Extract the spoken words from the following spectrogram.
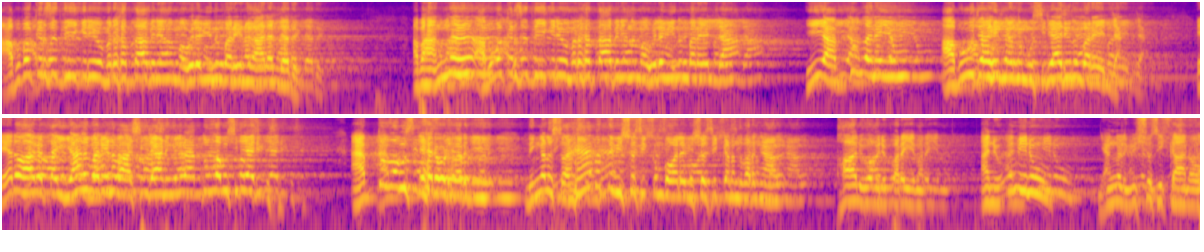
അബുബക്കർ സിദ്ദീഖിനെയും ഉമർ ഖത്താബിനെയും മൗലവി എന്നും പറയുന്ന കാലല്ല അത്. അപ്പൊ അന്ന് അബുബക്കർ സിദ്ദീഖിനും ഉമർ ഖത്താബിനെയും മൗലവി എന്നും പറയില്ല. ഈ അബ്ദുള്ളനെയും അബൂജാഹിലിനൊന്നും മുസ്ലിയാരി എന്നും പറയില്ല. ഏതോ ആകട്ടെ ഇയാൾ പറയുന്ന ഭാഷയിലാണെങ്കിൽ അബ്ദുള്ള മുസ്ലിയാരി അബ്ദുള്ള മുസ്ലിയാരോട് പറഞ്ഞു നിങ്ങൾ സ്വഹാബത്ത് വിശ്വസിക്കും പോലെ വിശ്വസിക്കണം എന്ന് പറഞ്ഞാൽ ഖാലു അവർ പറയും അനുഅമിനു ഞങ്ങൾ വിശ്വസിക്കാനോ?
